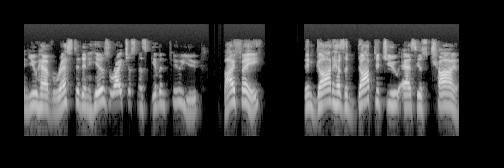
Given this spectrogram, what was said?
and you have rested in His righteousness given to you by faith, then God has adopted you as His child.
